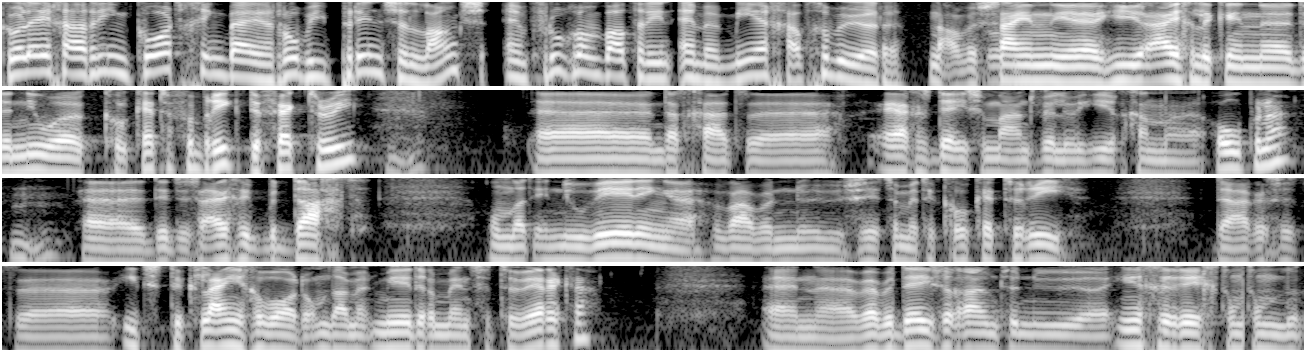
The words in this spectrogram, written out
Collega Rien Kort ging bij Robbie Prinsen langs en vroeg hem wat er in Emmermeer gaat gebeuren. Nou, we zijn eh, hier eigenlijk in eh, de nieuwe krokettenfabriek, The Factory. Uh, dat gaat ergens deze maand willen we hier gaan openen. Mhm. dit is eigenlijk bedacht omdat in Nieuw-Weringen, waar we nu zitten met de kroketterie, daar is het uh, iets te klein geworden om daar met meerdere mensen te werken. En uh, we hebben deze ruimte nu uh, ingericht om, om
